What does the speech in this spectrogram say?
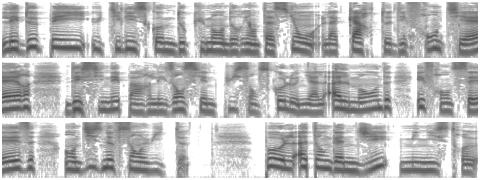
Les deux pays utilisent comme document d'orientation la carte des frontières dessinée par les anciennes puissances coloniales allemandes et françaises en 1908. Paul Atanganji, ministre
